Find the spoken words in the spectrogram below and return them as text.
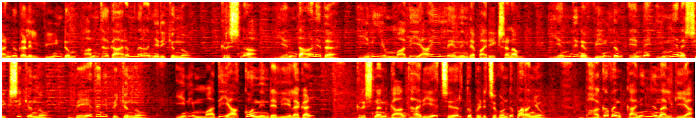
കണ്ണുകളിൽ വീണ്ടും അന്ധകാരം നിറഞ്ഞിരിക്കുന്നു. കൃഷ്ണ എന്താണിത്? ഇനിയും മതിയായില്ലേ നിന്റെ പരീക്ഷണം? എന്തിനു വീണ്ടും എന്നെ ഇങ്ങനെ ശിക്ഷിക്കുന്നു വേദനിപ്പിക്കുന്നു? ഇനി മതിയാക്കോ നിന്റെ ലീലകൾ? കൃഷ്ണൻ ഗാന്ധാരിയെ ചേർത്തു പിടിച്ചുകൊണ്ട് പറഞ്ഞു ഭഗവൻ കനിഞ്ഞു നൽകിയ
